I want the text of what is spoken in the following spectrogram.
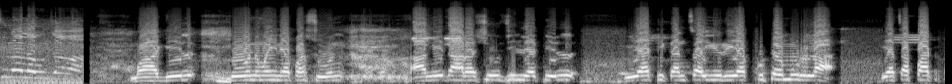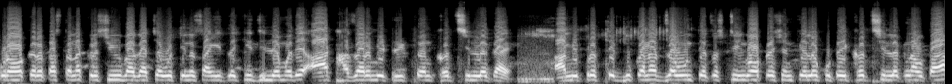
चुना लावून जावा. मागील दोन महिन्यापासून आम्ही धाराशिव जिल्ह्यातील या ठिकाणचा युरिया कुठं मुरला याचा पाठपुरावा करत असताना कृषी विभागाच्या वतीनं सांगितलं की जिल्ह्यामध्ये आठ हजार मेट्रिक टन खत शिल्लक आहे. आम्ही प्रत्येक दुकानात जाऊन त्याचं स्टिंग ऑपरेशन केलं कुठेही खत शिल्लक नव्हता.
